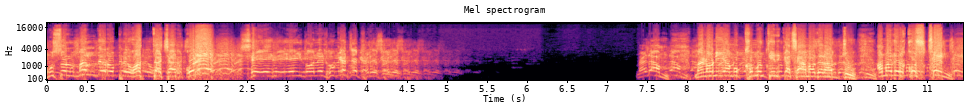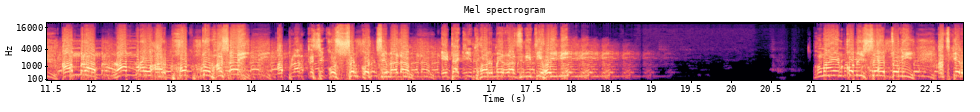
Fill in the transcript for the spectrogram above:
মুসলমানদের উপরে অত্যাচার করে সে এই- দলে ঢুকেছে গেছে। ম্যাডাম মাননীয় মুখ্যমন্ত্রীর কাছে আমাদের আর্য আমাদের কোশ্চেন আমরা নম্র আর ভদ্র ভাষায় আপনার কাছে কোশ্চেন করছি ম্যাডাম এটা কি ধর্মের রাজনীতি হয়নি? হুমায়ুন কবির সাহেব যদি আজকের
